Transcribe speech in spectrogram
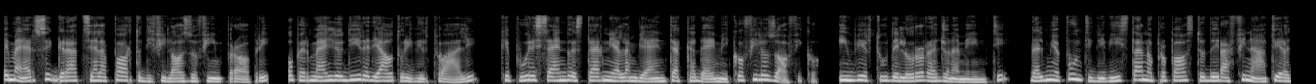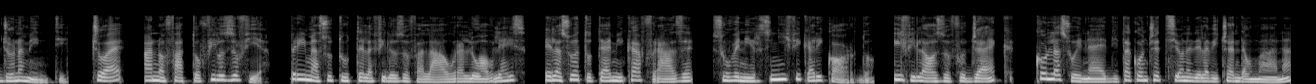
emerse grazie all'apporto di filosofi impropri, o per meglio dire di autori virtuali, che pur essendo esterni all'ambiente accademico-filosofico, in virtù dei loro ragionamenti, dal mio punto di vista hanno proposto dei raffinati ragionamenti, cioè, hanno fatto filosofia. Prima su tutte la filosofa Laura Lovelace, e la sua totemica frase, souvenir significa ricordo. Il filosofo Jack, con la sua inedita concezione della vicenda umana,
